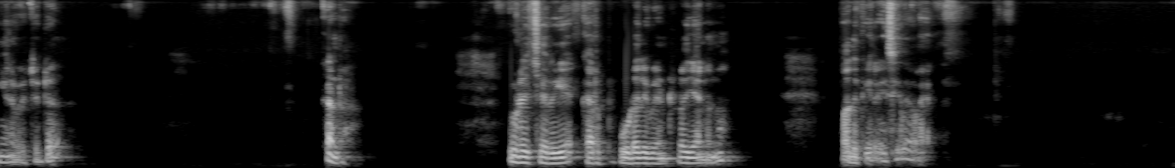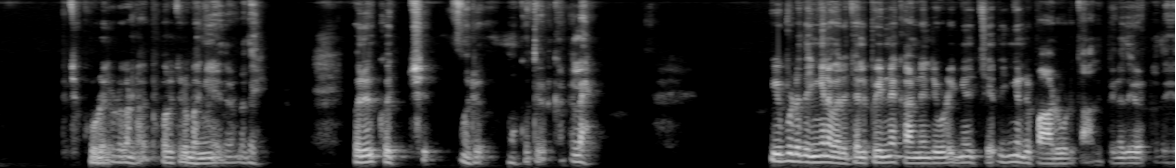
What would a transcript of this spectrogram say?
ഇങ്ങനെ വെച്ചിട്ട് കണ്ടോ? ഇവിടെ ചെറിയ കറുപ്പ് കൂടുതൽ വീണിട്ടുണ്ട്. ഞാനൊന്ന് പതുക്കെ റൈസ് ചെയ്ത് കളയാം. കൂടുതലൂടെ കണ്ട? കുറച്ചൊരു ഭംഗി ചെയ്തുകൊണ്ടതേ ഒരു കൊച്ച് ഒരു മുക്കുത്തി എടുക്കട്ടെ അല്ലേ? ഇവിടെ ഇങ്ങനെ വരച്ചാൽ പിന്നെ കണ്ണിന്റെ ഇവിടെ ഇങ്ങനെ ഇങ്ങനൊരു പാട് കൊടുത്താൽ പിന്നെ ഇത് കേട്ടതേ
